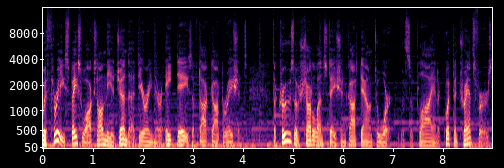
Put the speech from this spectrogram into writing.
With three spacewalks on the agenda during their eight days of docked operations, the crews of shuttle and station got down to work with supply and equipment transfers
